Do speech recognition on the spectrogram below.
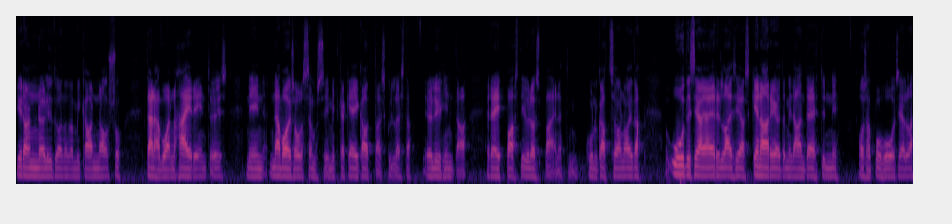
Iranin öljytuotanto, mikä on noussut tänä vuonna häiriintyisi, niin nämä voisi olla semmoisia, mitkä keikauttaisi kyllä sitä öljyhintaa reippaasti ylöspäin. Et kun katsoo noita uutisia ja erilaisia skenaarioita, mitä on tehty, niin osa puhuu siellä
